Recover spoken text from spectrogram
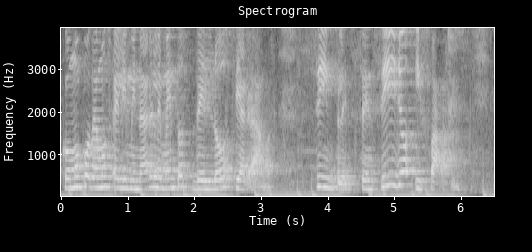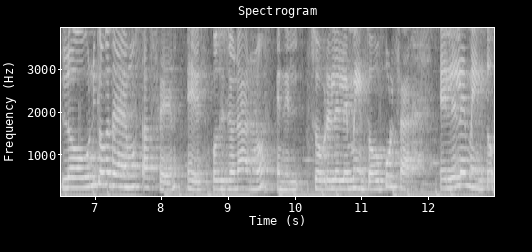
cómo podemos eliminar elementos de los diagramas. Simple, sencillo y fácil. Lo único que debemos hacer es posicionarnos sobre el elemento o pulsar el elemento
